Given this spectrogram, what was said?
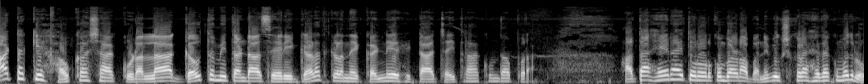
ಆಟಕ್ಕೆ ಅವಕಾಶ ಕೊಡಲ್ಲ. ಗೌತಮಿ ತಂಡ ಸೇರಿ ಗಳತ್ಗಳನ್ನೇ ಕಣ್ಣೀರ್ ಹಿಟ್ಟ ಚೈತ್ರಾ ಕುಂದಾಪುರ. ಆತ ಏನಾಯ್ತು ನೋಡ್ಕೊಂಬರೋಣ. ಬನ್ನಿ ವೀಕ್ಷಕರ ಹೆದಕ್ಕೆ ಮೊದಲು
